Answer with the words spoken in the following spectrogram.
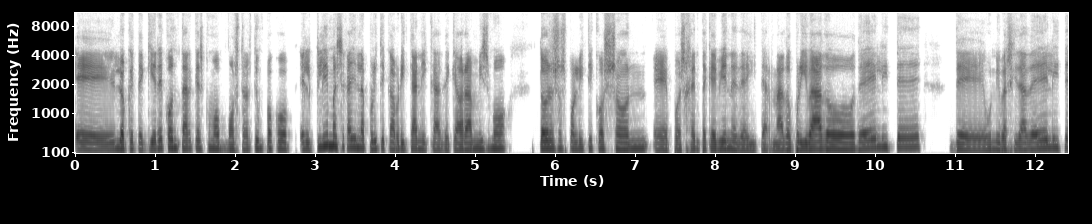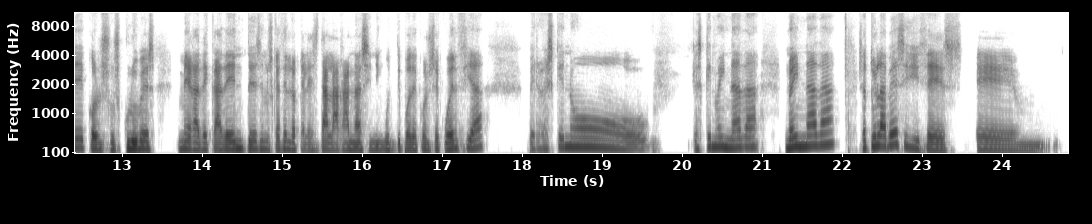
eh, lo que te quiere contar, que es como mostrarte un poco el clima ese que hay en la política británica, de que ahora mismo todos esos políticos son pues gente que viene de internado privado de élite, de universidad de élite, con sus clubes mega decadentes en los que hacen lo que les da la gana sin ningún tipo de consecuencia. Pero es que no. Es que no hay nada, no hay nada. O sea, tú la ves y dices, eh,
